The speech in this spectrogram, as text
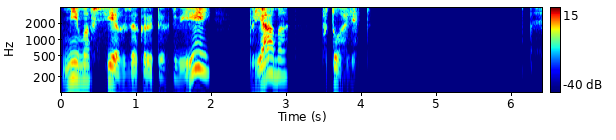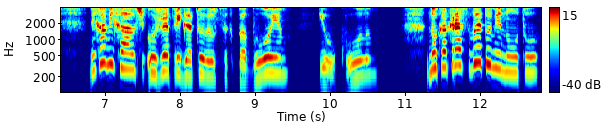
мимо всех закрытых дверей прямо в туалет. Михаил Михайлович уже приготовился к побоям и уколам, но как раз в эту минуту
